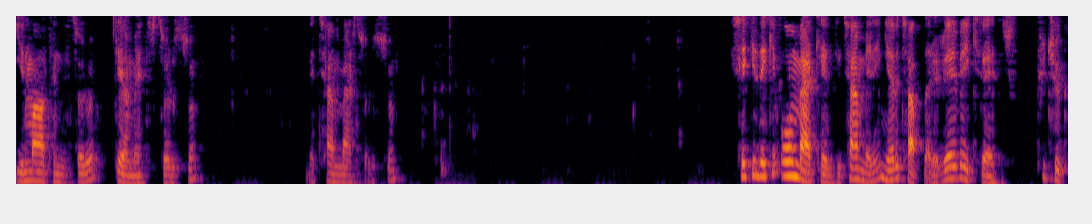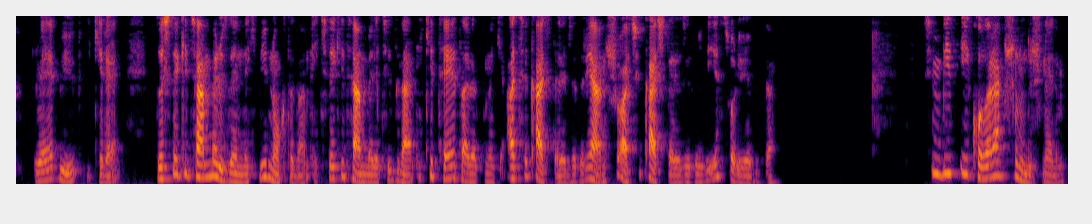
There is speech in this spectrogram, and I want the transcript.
26. soru geometri sorusu ve çember sorusu. Şekildeki O merkezli çemberin yarıçapları R ve 2R'dir. Küçük R büyük 2R. Dıştaki çember üzerindeki bir noktadan içteki çembere çizilen iki teğet arasındaki açı kaç derecedir? Yani şu açı kaç derecedir diye soruyor bize. Şimdi biz ilk olarak şunu düşünelim.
